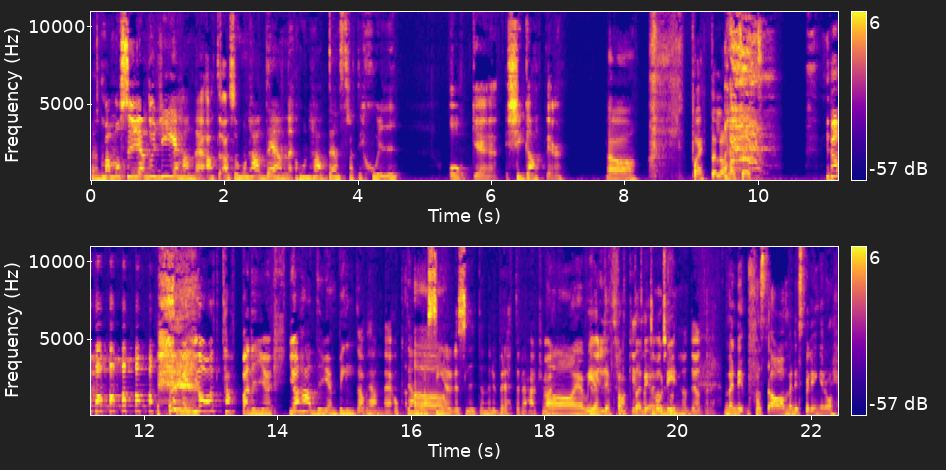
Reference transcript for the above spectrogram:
Men, Man måste ju ändå ge henne att alltså, hon, hade en, hon hade en strategi och eh, she got there. ja, på ett eller annat sätt. Men jag tappade ju, jag hade ju en bild av henne och den raserades lite när du berättade det här tyvärr. Ja, jag Det är vet. Jag fattar tråkigt att det. Du var Och det- att döda det. Men det, fast, ja, men det spelar ingen roll.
